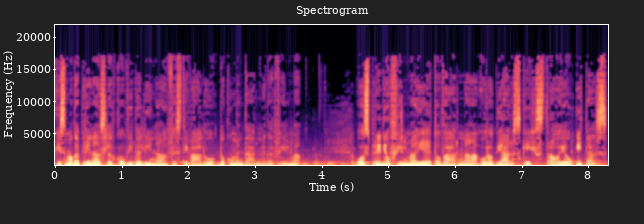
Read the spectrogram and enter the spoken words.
ki smo ga pri nas lahko videli na festivalu dokumentarnega filma. V spredju filma je tovarna orodjarskih strojev ITAS,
